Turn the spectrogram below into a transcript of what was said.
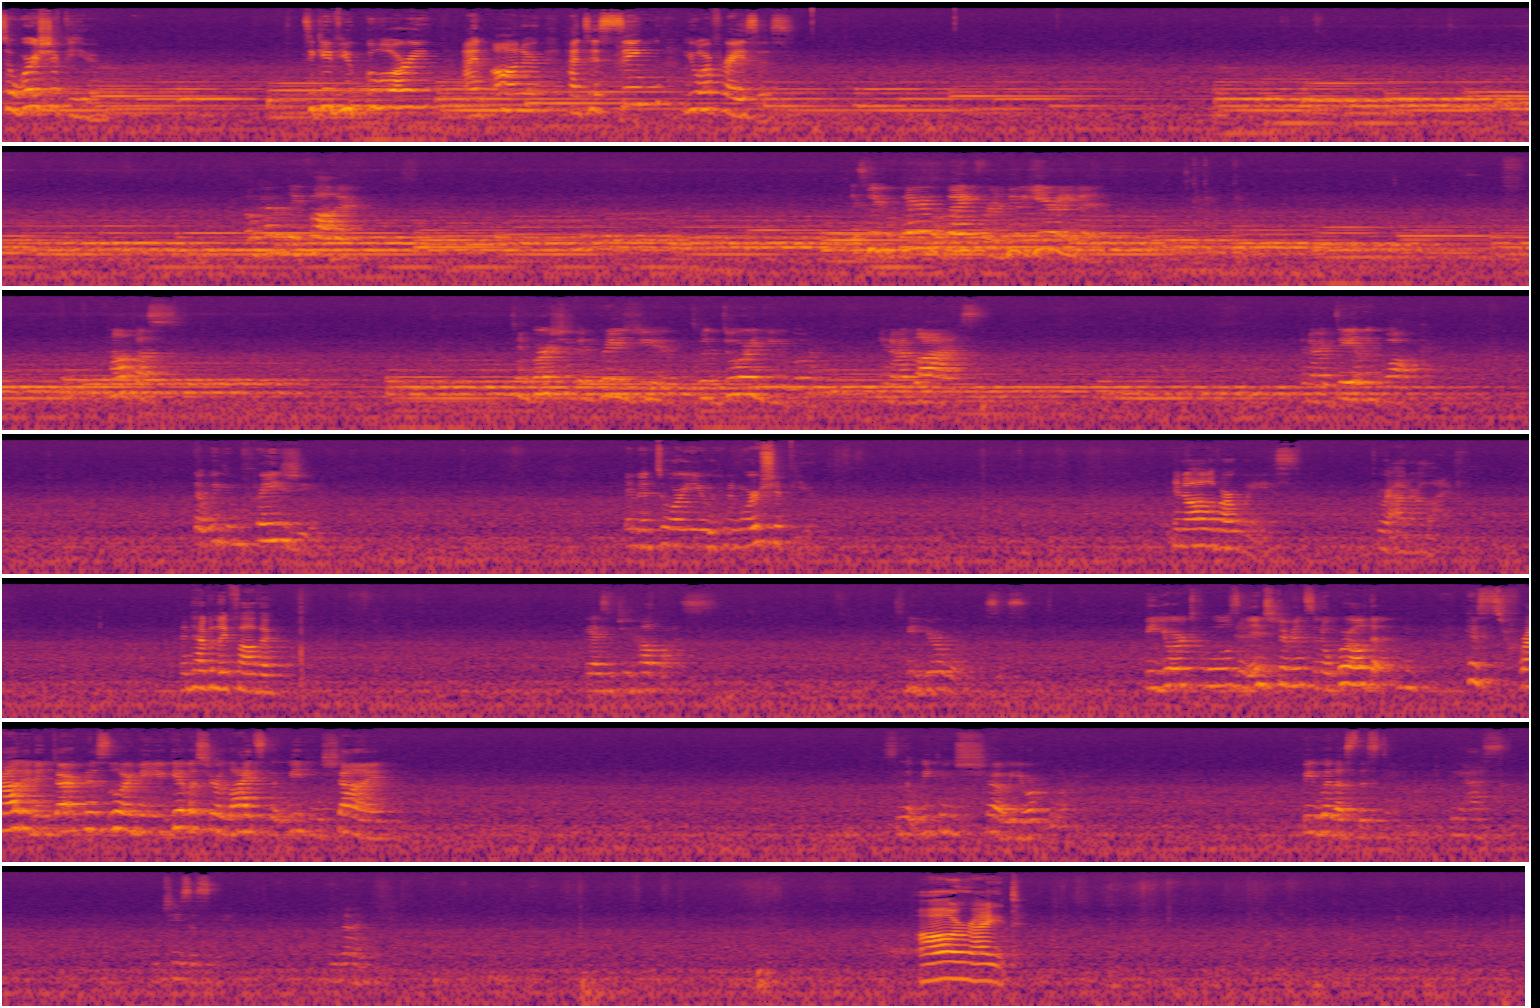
to worship you, to give you glory and honor, and to sing your praises. Adore you and worship you in all of our ways throughout our life. And Heavenly Father, we ask that you help us to be your witnesses, be your tools and instruments in a world that is shrouded in darkness. Lord, may you give us your light so that we can shine that we can show your glory. Be with us this day, Lord. We ask. In Jesus' name. Amen. All right.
